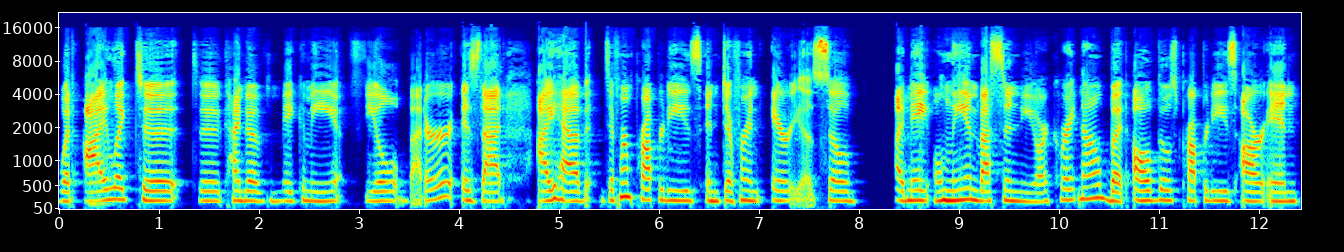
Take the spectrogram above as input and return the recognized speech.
what I like to to kind of make me feel better is that I have different properties in different areas. So I may only invest in New York right now, but all those properties are in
